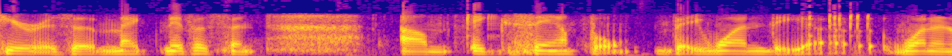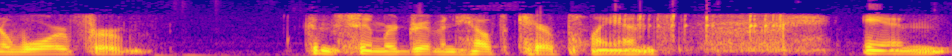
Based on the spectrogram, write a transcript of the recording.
here is a magnificent um, example. They won the uh, won an award for consumer driven healthcare plans, and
